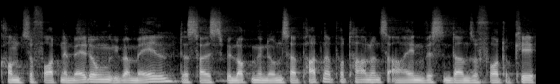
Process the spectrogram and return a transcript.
kommt sofort eine Meldung über Mail. Das heißt, wir locken in unser Partnerportal uns ein, wissen dann sofort, okay,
